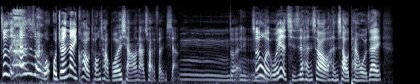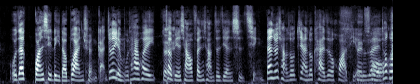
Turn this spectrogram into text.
就是应该是说我我觉得那一块我通常不会想要拿出来分享，嗯，对，嗯、所以我我也其实很少很少谈我在。我在关系里的不安全感，就是也不太会特别想要分享这件事情，嗯、但就想说，既然都开了这个话题了，对不对？通过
